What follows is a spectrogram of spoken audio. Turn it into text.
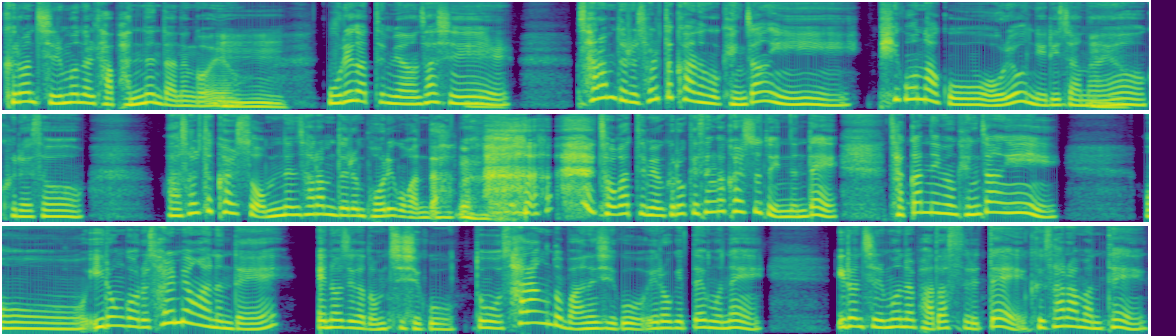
그런 질문을 다 받는다는 거예요. 음. 우리 같으면 사실 사람들을 설득하는 거 굉장히 피곤하고 어려운 일이잖아요. 그래서 아 설득할 수 없는 사람들은 버리고 간다. 저 같으면 그렇게 생각할 수도 있는데 작가님은 굉장히 어 이런 거를 설명하는데 에너지가 넘치시고 또 사랑도 많으시고 이러기 때문에 이런 질문을 받았을 때 그 사람한테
